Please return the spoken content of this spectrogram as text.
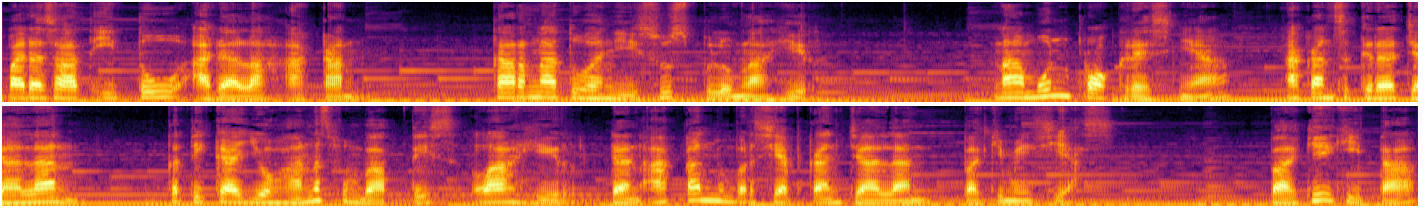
Pada saat itu adalah akan, karena Tuhan Yesus belum lahir. Namun progresnya akan segera jalan ketika Yohanes Pembaptis lahir dan akan mempersiapkan jalan bagi Mesias. Bagi kita,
